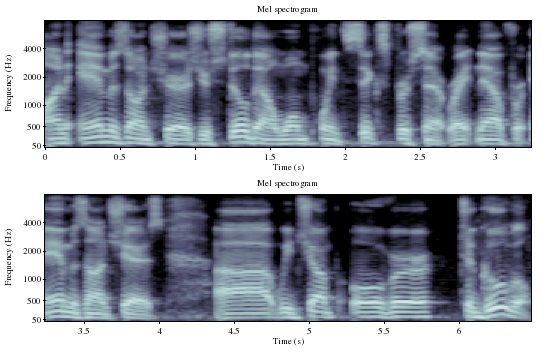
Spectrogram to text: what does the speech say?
on Amazon shares. You're still down 1.6% right now for Amazon shares. Uh, we jump over to Google,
